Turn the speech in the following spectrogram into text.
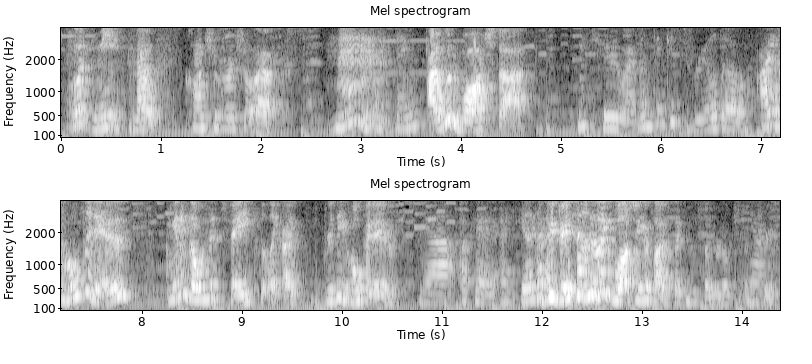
Foot, meat, mouth. Controversial acts. Hmm. Thing. I would watch that. Me too. I don't think it's real though. I hope it is. I'm gonna go with it's fake, but like I really hope it is. Yeah, okay. I feel like That'd I be basically like watching a five seconds of summer documentary.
